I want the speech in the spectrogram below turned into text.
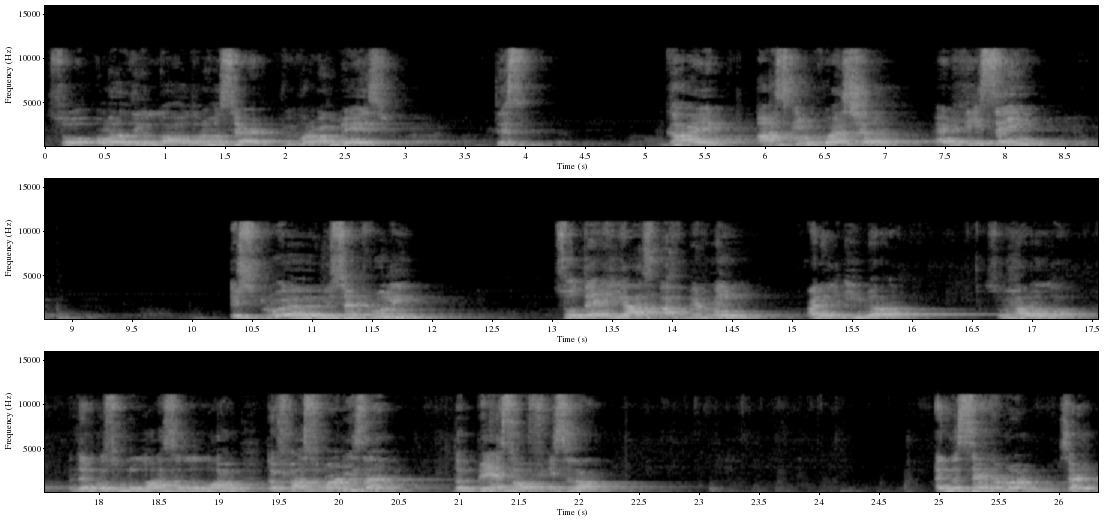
So Umar radiallahu said, we were amazed. This guy asking question and he's saying, it's true, uh, you said truly. So then he asked, أخبرني عن الإيمان. Subhanallah. And then Rasulullah sallallahu, the first one is the, the base of Islam. And the second one said,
